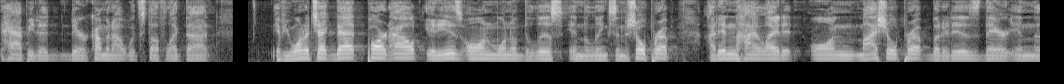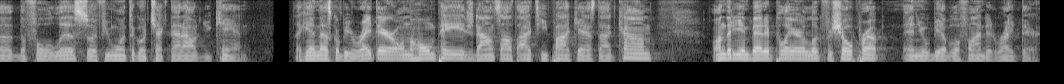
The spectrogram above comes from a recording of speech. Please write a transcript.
happy that they're coming out with stuff like that. If you want to check that part out, it is on one of the lists in the links in the show prep. I didn't highlight it on my show prep, but it is there in the, the full list. So if you want to go check that out, you can. Again, that's going to be right there on the homepage, downsouthitpodcast.com. Under the embedded player, look for show prep, and you'll be able to find it right there.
